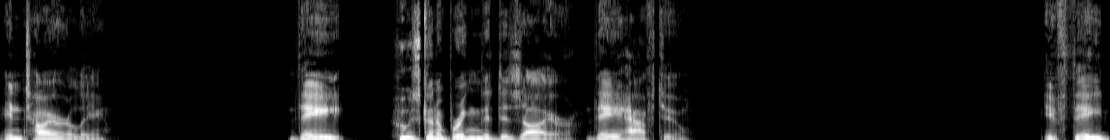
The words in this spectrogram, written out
entirely. They who's going to bring the desire? They have to. if they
